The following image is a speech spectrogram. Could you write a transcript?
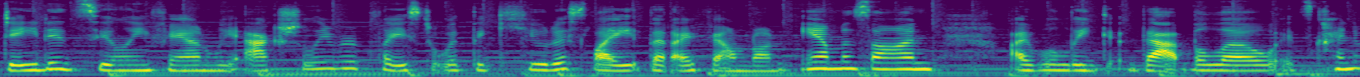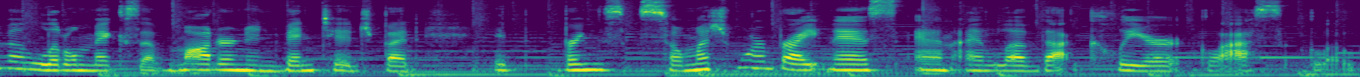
dated ceiling fan we actually replaced with the cutest light that I found on Amazon. I will link that below. It's kind of a little mix of modern and vintage, but it brings so much more brightness and I love that clear glass glow.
